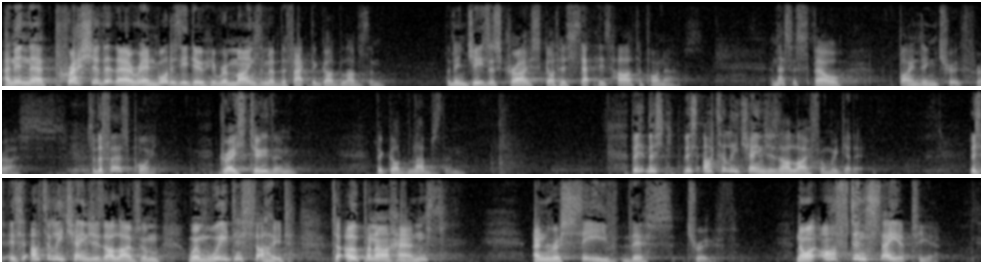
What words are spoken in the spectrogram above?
And in their pressure that they're in, what does He do? He reminds them of the fact that God loves them. That in Jesus Christ, God has set His heart upon us. And that's a spell binding truth for us. So, the first point grace to them that God loves them. This, this utterly changes our life when we get it. This, this utterly changes our lives when, when we decide to open our hands and receive this truth. Now, I often say it to you.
